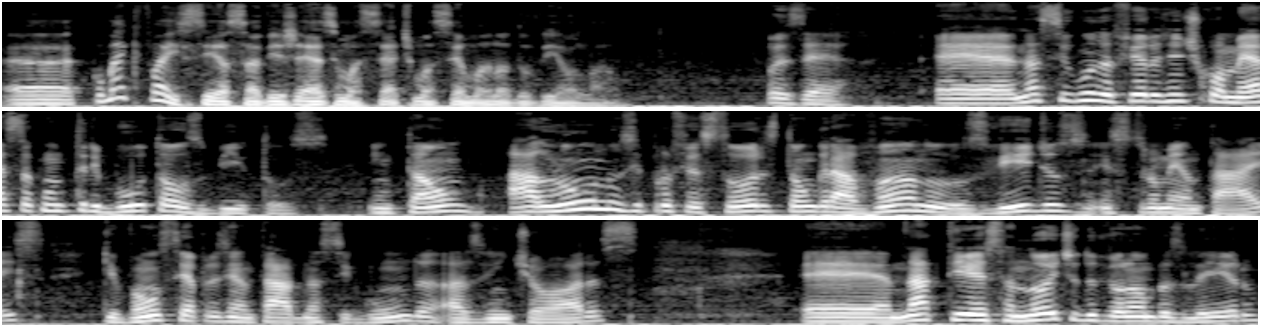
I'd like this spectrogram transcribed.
é, como é que vai ser essa 27 semana do violão? Pois é, é, na segunda-feira a gente começa com um tributo aos Beatles. Então, alunos e professores estão gravando os vídeos instrumentais que vão ser apresentados na segunda, às 20 horas. É, na terça, Noite do Violão Brasileiro.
